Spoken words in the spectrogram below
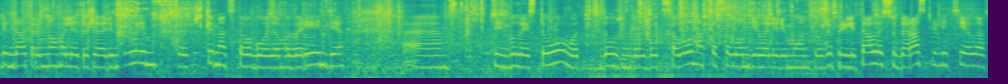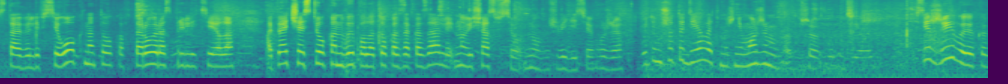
Арендаторы много лет уже арендуем. С 2014 года мы в аренде. Э, Здесь было СТО, вот должен был быть салон, автосалон, делали ремонт. Уже прилетала сюда, раз прилетела, ставили все окна только, второй раз прилетела. Опять часть окон выпала, только заказали. Ну и сейчас все, ну вы же видите уже. Будем что-то делать, мы же не можем, что будем делать. Все живы, как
